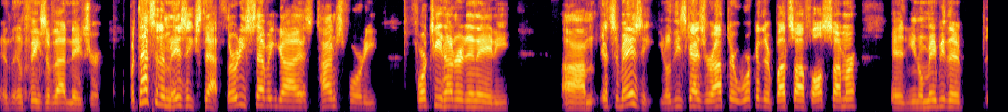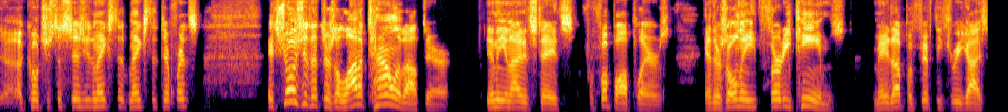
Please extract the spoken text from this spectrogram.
and, and things of that nature. But that's an amazing stat 37 guys times 40, 1,480. Um, it's amazing. You know, these guys are out there working their butts off all summer. And, you know, maybe the a coach's decision makes the, makes the difference. It shows you that there's a lot of talent out there in the United States for football players. And there's only 30 teams made up of 53 guys.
